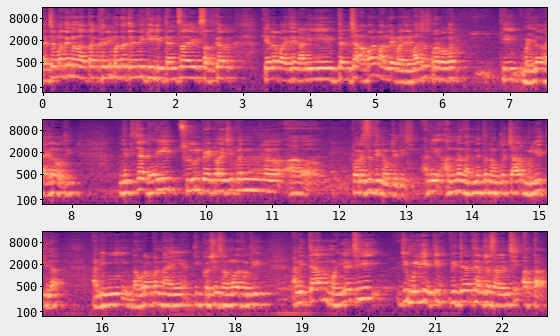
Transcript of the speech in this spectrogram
याच्यामध्ये न जाता खरी मदत ज्यांनी केली त्यांचा एक सत्कार केला पाहिजे आणि त्यांचे आभार मानले पाहिजे. माझ्याच प्रभागात ती महिला राहिला होती. म्हणजे तिच्या घरी चूल पेटवायची पण परिस्थिती नव्हती तिची. आणि अन्नधान्य तर नव्हतं चार मुली आहेत तिला. आणि नवरा पण नाही ती कशी सांभाळत होती. आणि त्या महिलेची जी मुलगी आहे ती विद्यार्थी आमच्या सरांची आत्ता.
